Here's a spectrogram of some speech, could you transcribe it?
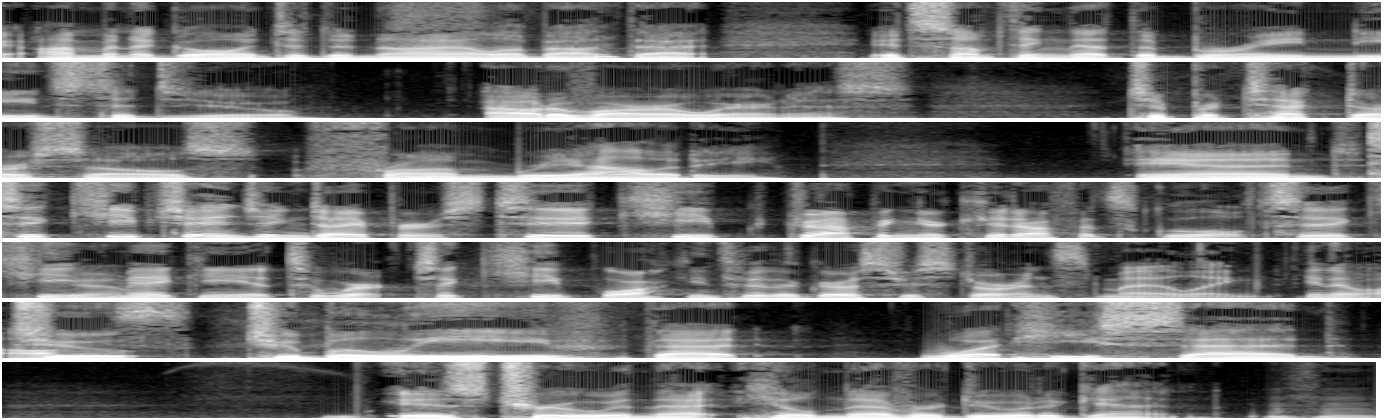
say, I'm going to go into denial about that. it's something that the brain needs to do out of our awareness to protect ourselves from reality. and to keep changing diapers, to keep dropping your kid off at school, to keep Yeah. making it to work, to keep walking through the grocery store and smiling. You know, all to these- to believe that what he said is true and that he'll never do it again. Mm-hmm.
